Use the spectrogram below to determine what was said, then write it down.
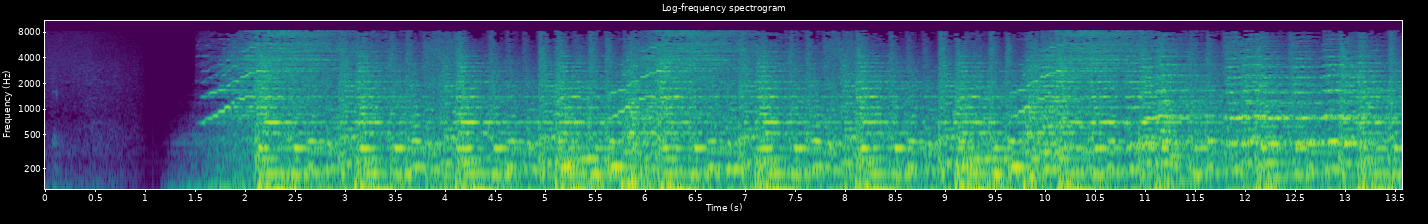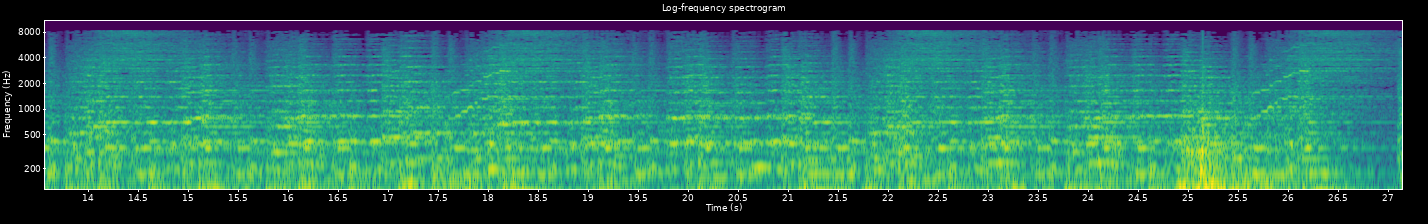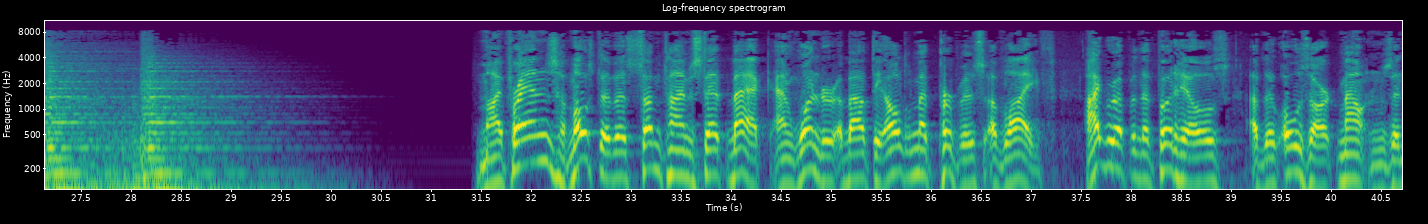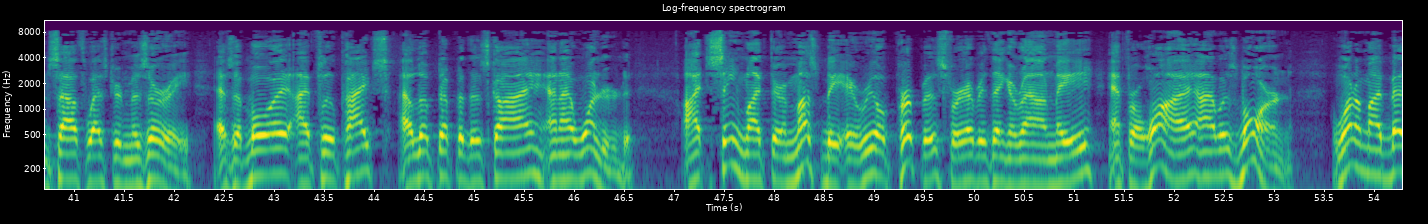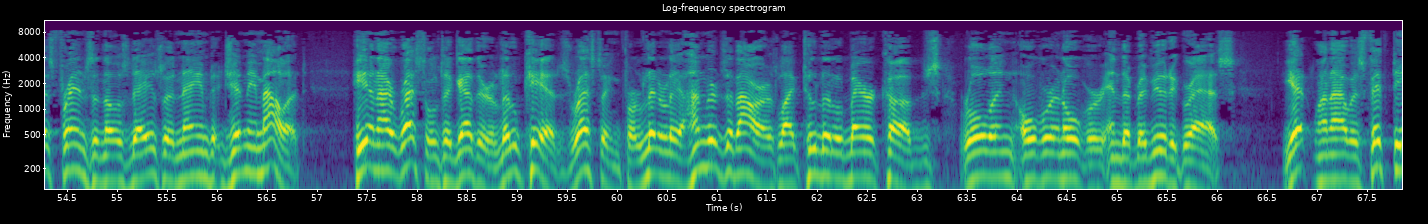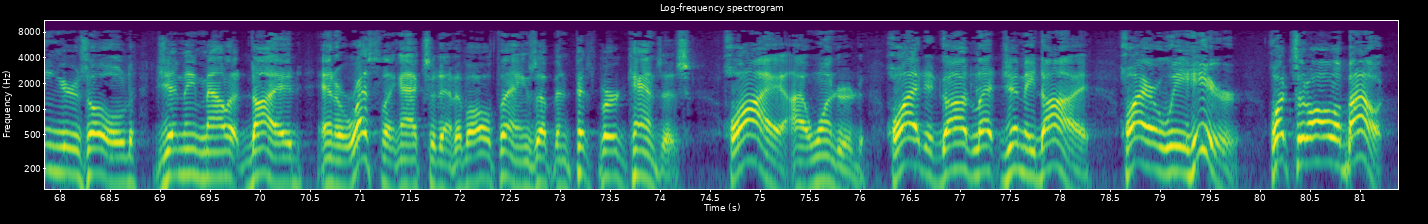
My friends, most of us sometimes step back and wonder about the ultimate purpose of life. I grew up in the foothills of the Ozark Mountains in southwestern Missouri. As a boy, I flew kites, I looked up to the sky, and I wondered. It seemed like there must be a real purpose for everything around me and for why I was born. One of my best friends in those days was named Jimmy Mallett. He and I wrestled together, little kids, wrestling for literally hundreds of hours like two little bear cubs rolling over and over in the Bermuda grass. Yet when I was 15 years old, Jimmy Mallett died in a wrestling accident of all things up in Pittsburg, Kansas. Why, I wondered. Why did God let Jimmy die? Why are we here? What's it all about?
